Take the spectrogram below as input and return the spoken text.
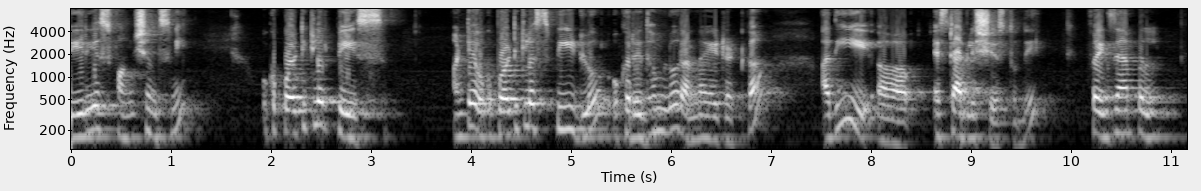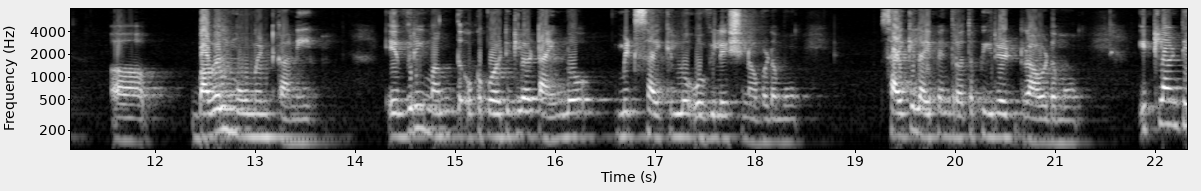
వేరియస్ ఫంక్షన్స్ని ఒక పర్టికులర్ పేస్ అంటే ఒక పర్టికులర్ స్పీడ్లో ఒక రిథంలో రన్ అయ్యేటట్టుగా అది ఎస్టాబ్లిష్ చేస్తుంది. ఫర్ ఎగ్జాంపుల్ బవెల్ మూమెంట్ కానీ ఎవ్రీ మంత్ ఒక పర్టికులర్ టైంలో మిడ్ సైకిల్లో ఓవ్యులేషన్ అవ్వడము సైకిల్ అయిపోయిన తర్వాత పీరియడ్ రావడము. ఇట్లాంటి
